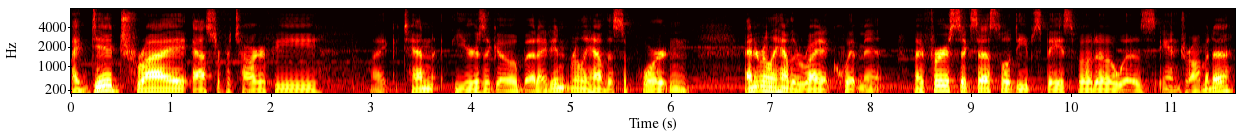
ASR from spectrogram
I did try astrophotography like 10 years ago, but I didn't really have the support and I didn't really have the right equipment. My first successful deep space photo was Andromeda,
